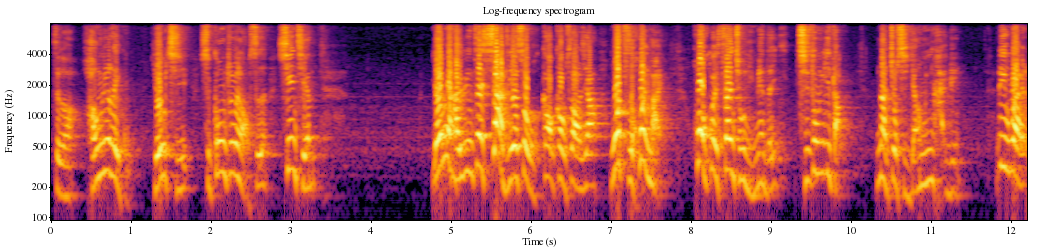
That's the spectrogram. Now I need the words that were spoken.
这个航运类股，尤其是龚忠元老师先前阳明海运在下跌的时候告告诉大家，我只会买。货柜三雄里面的其中一档，那就是阳明海运。另外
